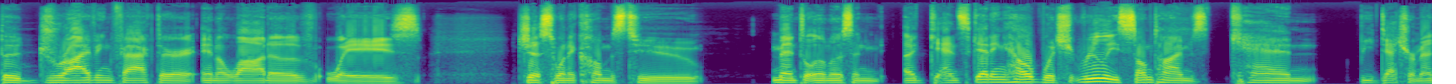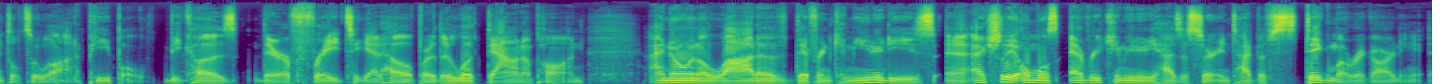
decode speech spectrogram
the driving factor in a lot of ways just when it comes to mental illness and against getting help, which really sometimes can be detrimental to a lot of people because they're afraid to get help or they're looked down upon. I know in a lot of different communities, uh, actually, almost every community has a certain type of stigma regarding it.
